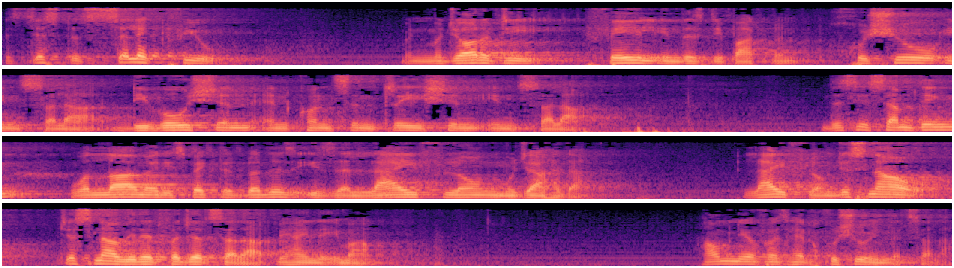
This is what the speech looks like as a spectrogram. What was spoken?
there's just a select few. When majority fail in this department, khushu in salah, devotion and concentration in salah. This is something, wallah, my respected brothers, is a lifelong mujahada. Lifelong. Just now, just now we read Fajr Salah behind the Imam. How many of us had khushu in that salah?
